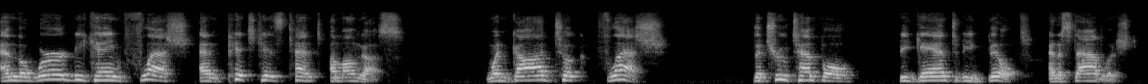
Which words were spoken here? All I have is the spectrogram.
and the word became flesh and pitched his tent among us. When God took flesh, the true temple began to be built and established,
